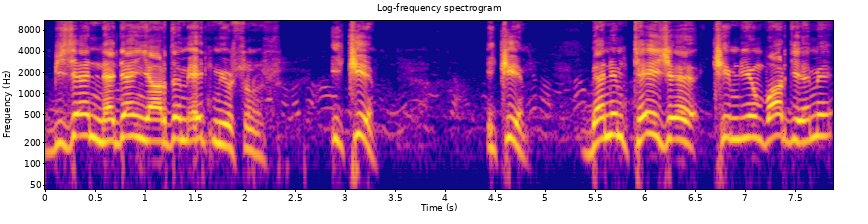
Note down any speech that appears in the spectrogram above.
bize neden yardım etmiyorsunuz? İki, iki, benim TC kimliğim var diye mi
